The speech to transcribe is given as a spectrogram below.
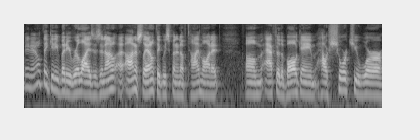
Mean, I don't think anybody realizes, and I honestly, I don't think we spent enough time on it um, after the ball game, how short you were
